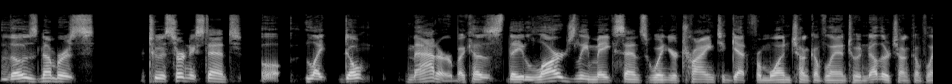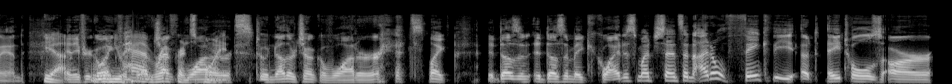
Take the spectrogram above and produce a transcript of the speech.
those numbers to a certain extent uh, like don't matter because they largely make sense when you're trying to get from one chunk of land to another chunk of land. Yeah. And if you're going when you from have one chunk of water points. to another chunk of water, it's like it doesn't it doesn't make quite as much sense. And I don't think the uh, atolls are.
